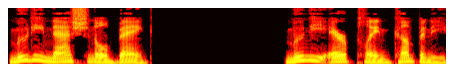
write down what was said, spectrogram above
Moody National Bank. Mooney Airplane Company.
